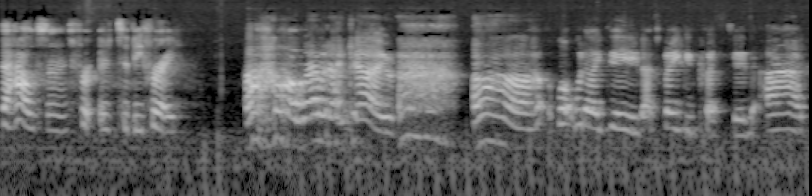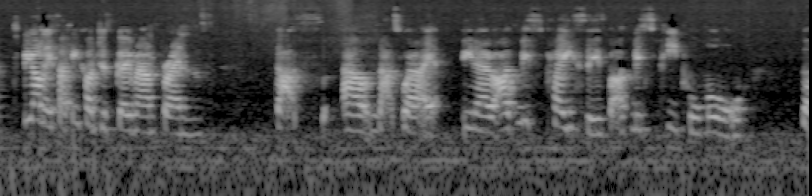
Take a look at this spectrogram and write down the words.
the house and for, uh, to be free? Oh, where would I go? Oh, what would I do? That's a very good question. Uh, to be honest, I think I'll just go around friends. That's um, that's where I, you know, I've missed places, but I've missed people more. So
